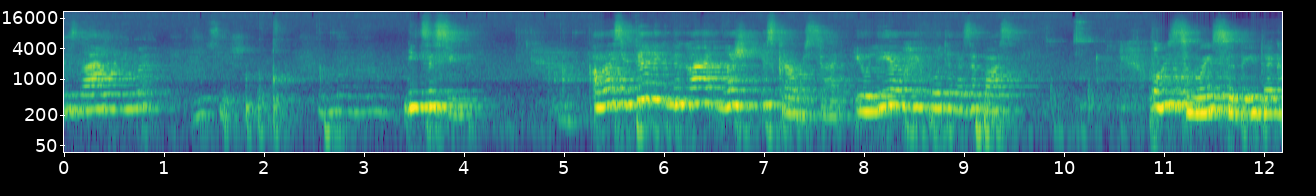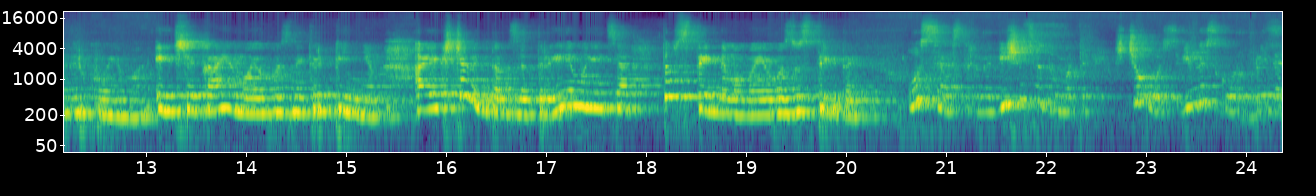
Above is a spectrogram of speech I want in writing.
не знаємо ні ми. Ні це світ. Але світильник нехай наш яскравий сяй, і олія хай буде на запас. Ось ми собі так міркуємо і чекаємо його з нетерпінням. А якщо він там затримається, то встигнемо ми його зустріти. О, сестри, навіщо це думати, що ось він не скоро прийде.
